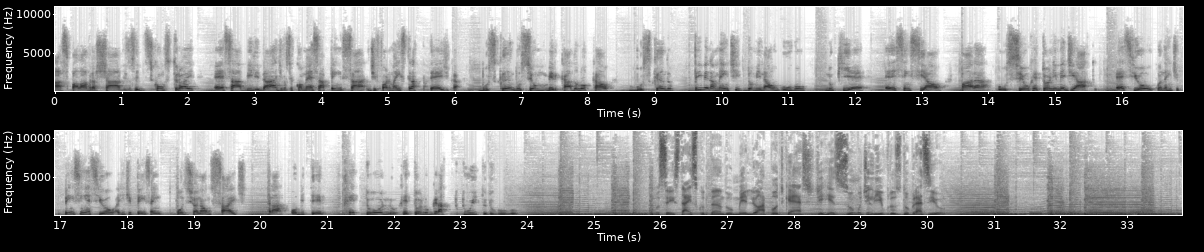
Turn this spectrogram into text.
as palavras-chave, você desconstrói essa habilidade, você começa a pensar de forma estratégica, buscando o seu mercado local, buscando primeiramente dominar o Google no que é, é essencial para o seu retorno imediato. SEO, quando a gente pensa em SEO, a gente pensa em posicionar um site para obter retorno, retorno gratuito do Google. Você está escutando o melhor podcast de resumo de livros do Brasil.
